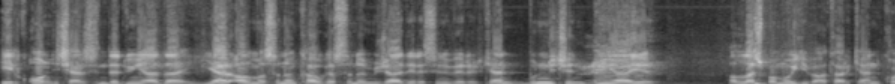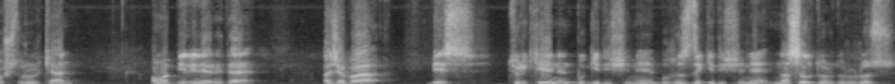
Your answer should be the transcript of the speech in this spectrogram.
ilk 10 içerisinde dünyada yer almasının kavgasını, mücadelesini verirken, bunun için dünyayı hallaç pamuğu gibi atarken, koştururken ama birileri de acaba biz Türkiye'nin bu gidişini, bu hızlı gidişini nasıl durdururuz?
